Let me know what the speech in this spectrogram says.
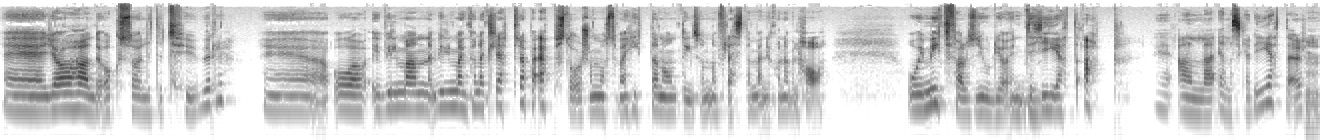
Eh, jag hade också lite tur. Eh, och vill man, vill man kunna klättra på App Store så måste man hitta någonting som de flesta människorna vill ha. Och i mitt fall så gjorde jag en dietapp. Eh, Alla älskar dieter.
